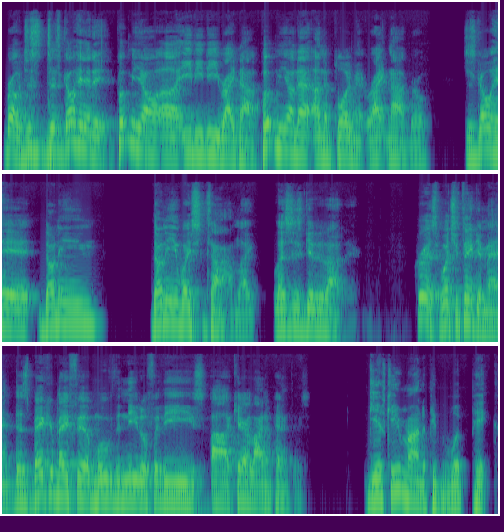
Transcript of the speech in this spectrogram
bro. Just just go ahead and put me on uh, EDD right now. Put me on that unemployment right now, bro. Just go ahead. Don't even don't even waste your time. Like, let's just get it out of there. Chris, what you thinking, man? Does Baker Mayfield move the needle for these uh, Carolina Panthers? Gibbs, can you remind the people what pick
